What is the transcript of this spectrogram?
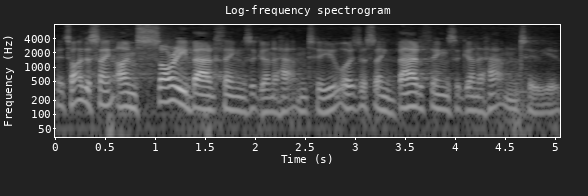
it's either saying, I'm sorry bad things are going to happen to you, or it's just saying bad things are going to happen to you.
